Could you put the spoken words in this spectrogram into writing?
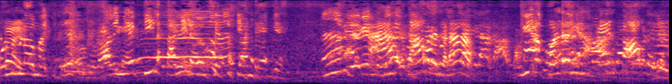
ஒண்ணுமில்லாம ஆக்கிட்டு அவங்க கீழே தண்ணியில ஆ? அந்த காவலர்களா உயிரை கொள்றீங்க பேர் காவலர்கள்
